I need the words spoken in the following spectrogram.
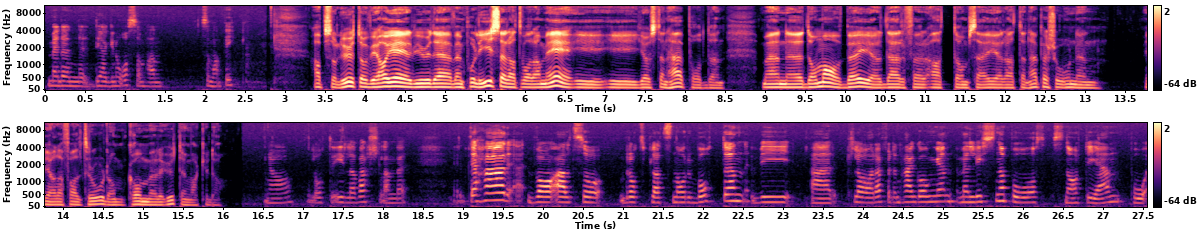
med den diagnos som han, som han fick. Absolut, och vi har ju erbjudit även poliser att vara med i, i just den här podden. Men eh, de avböjer därför att de säger att den här personen, i alla fall tror de, kommer ut en vacker dag. Ja, det låter illavarslande. det här var alltså Brottsplats Norrbotten. Vi är klara för den här gången, men lyssna på oss snart igen på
